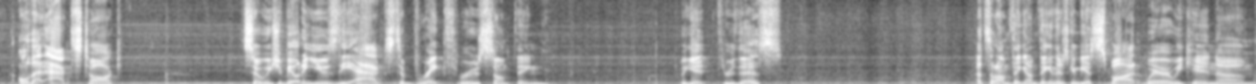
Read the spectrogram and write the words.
All that axe talk. So we should be able to use the axe to break through something. Can we get through this? That's what I'm thinking. I'm thinking there's going to be a spot where we can um,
